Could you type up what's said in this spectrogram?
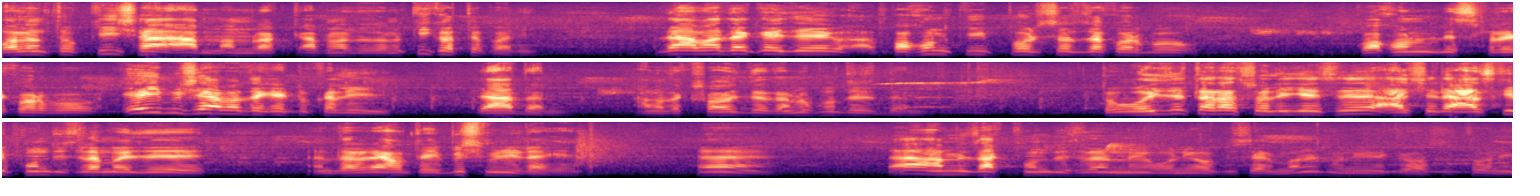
বলেন তো কী আমরা আপনাদের জন্য কী করতে পারি? যে আমাদেরকে যে, কখন কি পরিচর্যা করব, কখন স্প্রে করব, এই বিষয়ে আমাদেরকে একটু খালি ইয়া দেন, আমাদের সহযোগিতা দেন, উপদেশ দেন। তো ওই যে তারা চলে গেছে আইসে আজকে ফোন দিয়েছিলাম ওই যে ধরেন এখন থেকে বিশ মিনিট আগে। হ্যাঁ। আমি যাক ফোন দিয়েছিলাম উনি উনি অফিসার মানুষ উনি নাকি অসুস্থ উনি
